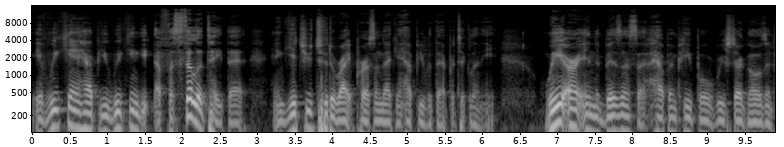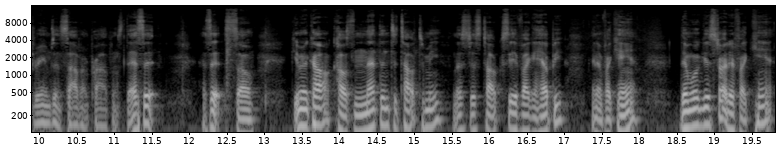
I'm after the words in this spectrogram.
If we can't help you, we can get, uh, facilitate that and get you to the right person that can help you with that particular need. We are in the business of helping people reach their goals and dreams and solving problems. That's it. That's it. So give me a call. Costs nothing to talk to me. Let's just talk, see if I can help you. And if I can, then we'll get started. If I can't,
